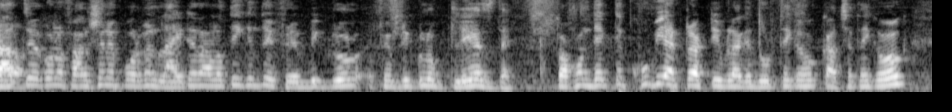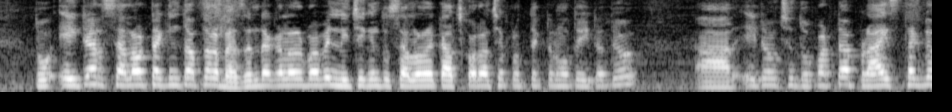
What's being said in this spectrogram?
রাত্রে কোনো ফাংশনে পরবেন লাইটের আলোতেই কিন্তু এই ফেব্রিকগুলো ফেব্রিকগুলো গ্লেজ দেয়। তখন দেখতে খুবই অ্যাট্রাকটিভ লাগে দূর থেকে হোক কাছে থেকে হোক। তো এইটার স্যালোয়ারটা কিন্তু আপনারা ম্যাজেন্ডা কালার পাবেন নিচে কিন্তু স্যালোয়ারের কাজ করা আছে প্রত্যেকটার মতো এটাতেও আর এটা হচ্ছে দোপাট্টা প্রাইস থাকবে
